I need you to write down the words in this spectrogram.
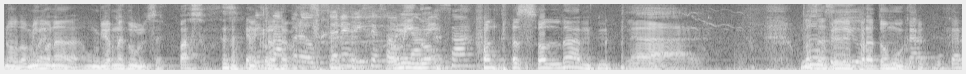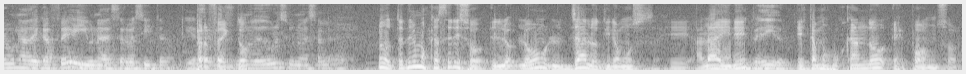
No, domingo Bueno. nada, un viernes dulce. Paso. Estas Claro. producciones, viste, sobre Domingo. la mesa. Falta Soldán. Claro. Vas a hacer el Prato buscar, buscar una de café y una de cervecita. Y Perfecto. Uno de dulce, uno de salado. No, tendremos que hacer eso. eh, Lo, ya lo tiramos eh, al aire. Pedido. Estamos buscando sponsors.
